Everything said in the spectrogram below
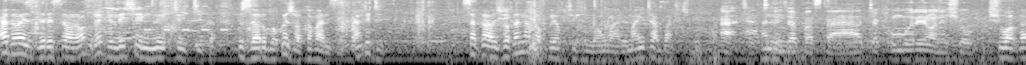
Otherwise there is a revelation inotoitika kuzarurwa kwezvakavanzika handiti saka zvakanaka kuya kuchechimba mwari maita basa takomborerwa neshoko shuwaka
